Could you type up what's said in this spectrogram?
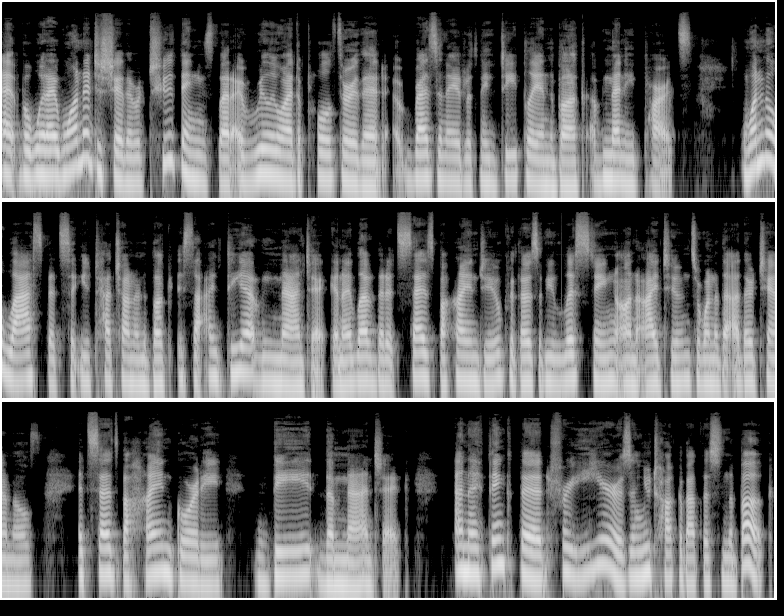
Uh, but what I wanted to share, there were two things that I really wanted to pull through that resonated with me deeply in the book of many parts. One of the last bits that you touch on in the book is the idea of magic. And I love that it says behind you, for those of you listening on iTunes or one of the other channels, it says behind Gordy, be the magic. And I think that for years, and you talk about this in the book,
